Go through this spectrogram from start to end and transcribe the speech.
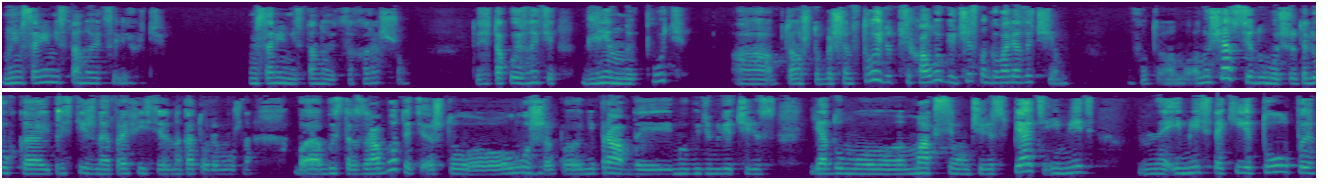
но им самим не становится легче, им самим не становится хорошо. То есть такой, знаете, длинный путь, а, потому что большинство идет в психологию, честно говоря, зачем? Вот. А, ну, сейчас все думают, что это легкая и престижная профессия, на которой можно быстро заработать, что ложь, неправда, и мы будем лет через, я думаю, максимум через пять иметь, иметь такие толпы,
